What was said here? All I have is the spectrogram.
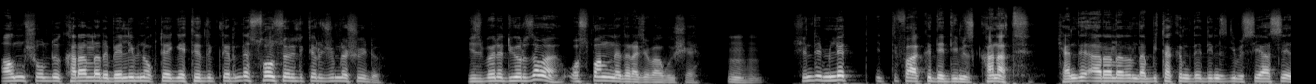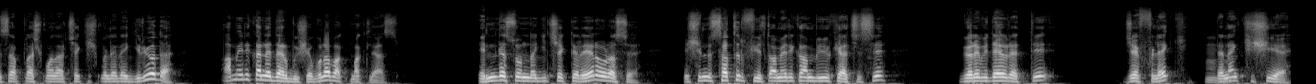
almış olduğu kararları belli bir noktaya getirdiklerinde son söyledikleri cümle şuydu. Biz böyle diyoruz ama Osmanlı nedir acaba bu işe? Hı hı. Şimdi Millet İttifakı dediğimiz kanat kendi aralarında bir takım dediğiniz gibi siyasi hesaplaşmalar, çekişmelere giriyor da Amerika ne der bu işe? Buna bakmak lazım. Eninde sonunda gidecekleri yer orası. E şimdi Satterfield Amerikan Büyükelçisi görevi devretti. Jeff Hı. denen kişiye.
